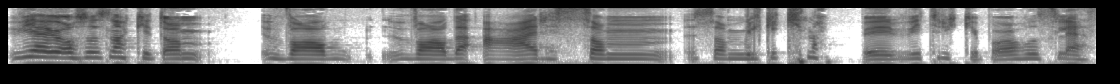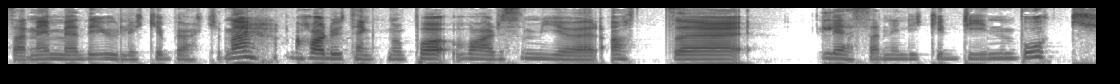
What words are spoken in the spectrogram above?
Vi har jo også snakket om hva, hva det er som, som Hvilke knapper vi trykker på hos leserne med de ulike bøkene. Har du tenkt noe på hva er det som gjør at eh, leserne liker din bok?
